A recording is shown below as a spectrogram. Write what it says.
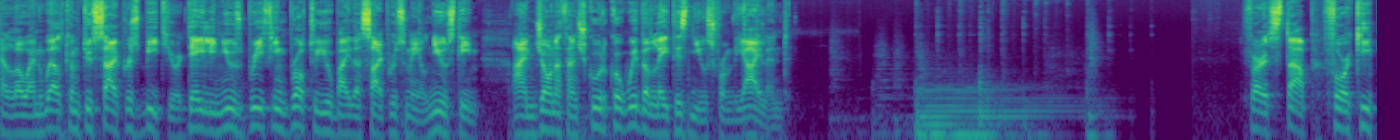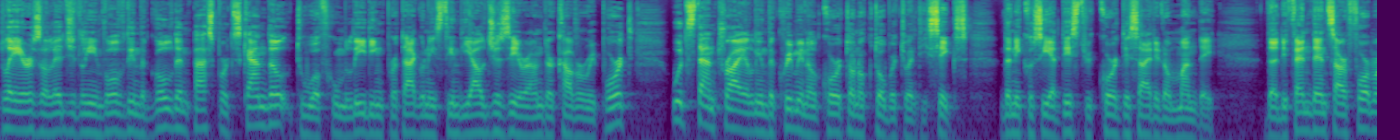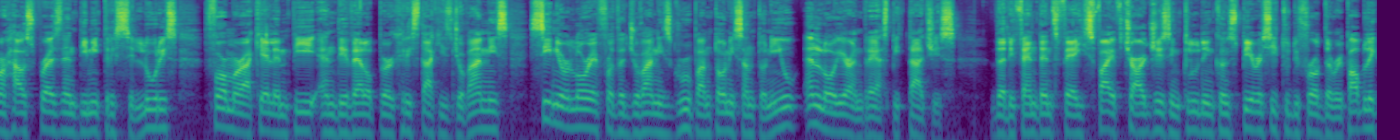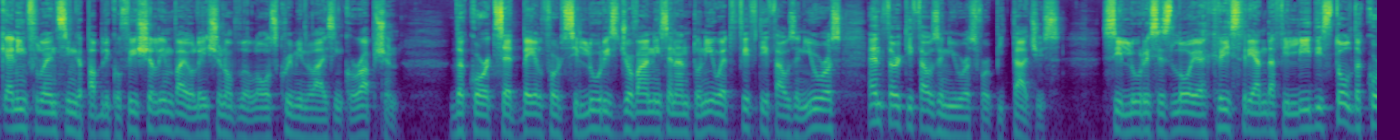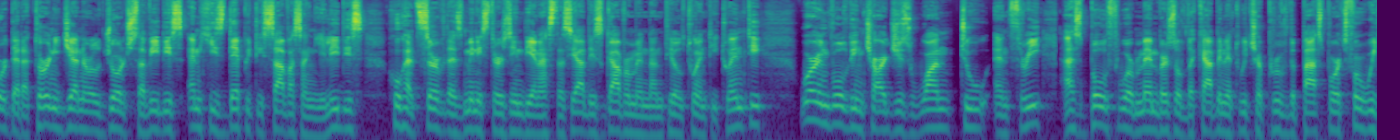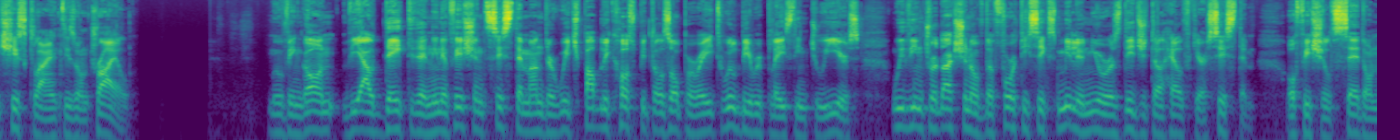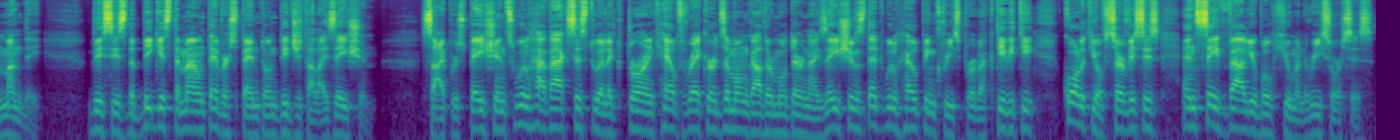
Hello and welcome to Cyprus Beat, your daily news briefing brought to you by the Cyprus Mail news team. I'm Jonathan Shkurko with the latest news from the island. First up, four key players allegedly involved in the Golden Passport scandal, two of whom leading protagonists in the Al Jazeera undercover report, would stand trial in the criminal court on October 26. The Nicosia District Court decided on Monday. The defendants are former House President Demetris Syllouris, former Akel MP and developer Christakis Giovanis, senior lawyer for the Giovanis Group Antonis Antoniou, and lawyer Andreas Pittadjis. The defendants face five charges, including conspiracy to defraud the Republic and influencing a public official in violation of the laws criminalizing corruption. The court set bail for Silouris, Giovanis, and Antoniou at 50,000 euros and 30,000 euros for Pittadjis. Syllouris' lawyer Chris Triandafillidis told the court that Attorney General George Savvides and his deputy Savvas Angelides, who had served as ministers in the Anastasiades government until 2020, were involved in charges 1, 2, and 3, as both were members of the cabinet which approved the passports for which his client is on trial. Moving on, the outdated and inefficient system under which public hospitals operate will be replaced in two years, with the introduction of the 46 million euros digital healthcare system, officials said on Monday. This is the biggest amount ever spent on digitalization. Cyprus patients will have access to electronic health records among other modernizations that will help increase productivity, quality of services, and save valuable human resources.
